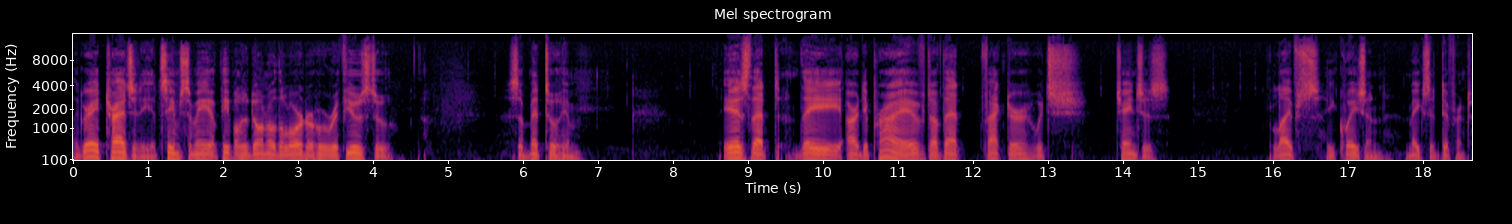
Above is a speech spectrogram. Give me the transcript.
The great tragedy, it seems to me, of people who don't know the Lord or who refuse to submit to Him is that they are deprived of that factor which changes life's equation, makes it different.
